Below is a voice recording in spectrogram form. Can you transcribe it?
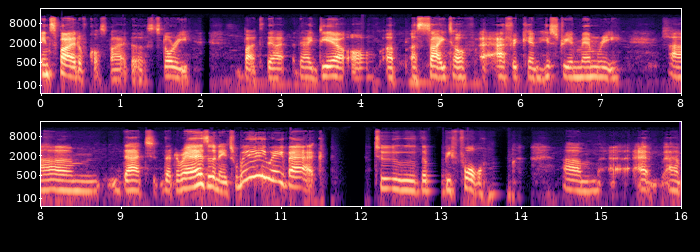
inspired, of course, by the story, but the, the idea of a, a site of African history and memory um, that that resonates way, way back to the before um, uh, uh,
